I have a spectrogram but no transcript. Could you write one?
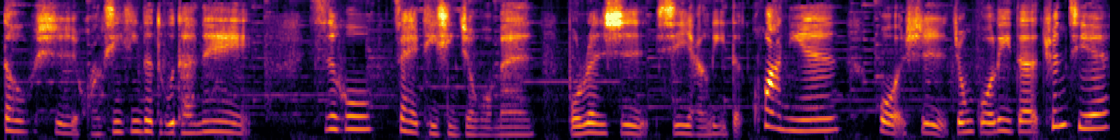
都是黄星星的图腾呢，似乎在提醒着我们，不论是西洋历的跨年，或是中国历的春节，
